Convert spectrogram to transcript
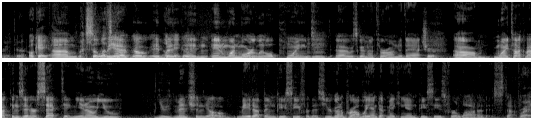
right there. Okay, um, so let's But yeah, go. oh, it, but Okay, go ahead. and, and one more little point I was going to throw onto that. Sure. Um, when I talk about things intersecting, you know, you you mentioned oh made up NPC for this. You're going to probably end up making NPCs for a lot of this stuff. Right.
